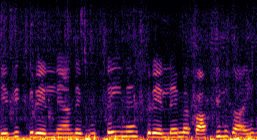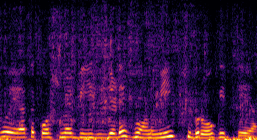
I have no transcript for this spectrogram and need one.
ਇਹ ਵੀ ਕਰੇਲਿਆਂ ਦੇ ਬੂਟੇ ਹੀ ਨੇ। ਕਰੇਲੇ ਮੈਂ ਕਾਫੀ ਲਗਾਏ ਹੋਏ ਆ ਤੇ ਕੁਝ ਮੈਂ ਬੀਜ ਜਿਹੜੇ ਹੁਣ ਵੀ ਗਰੋ ਕੀਤੇ ਆ।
